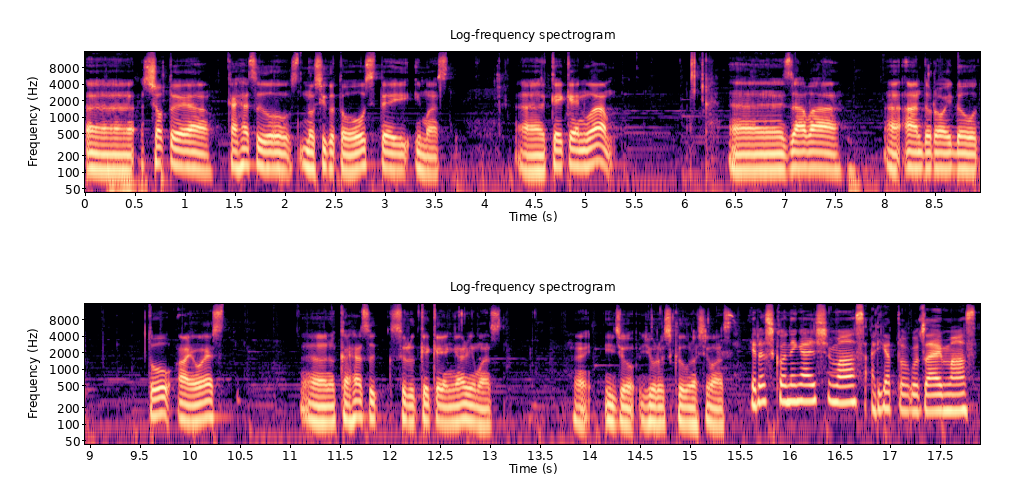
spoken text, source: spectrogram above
あソフトウェア開発の仕事をしています。あ経験はあ Java、Android と iOS 開発する経験があります。はい、以上よろしくお願いします。よろしくお願いします。ありがとうございます。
